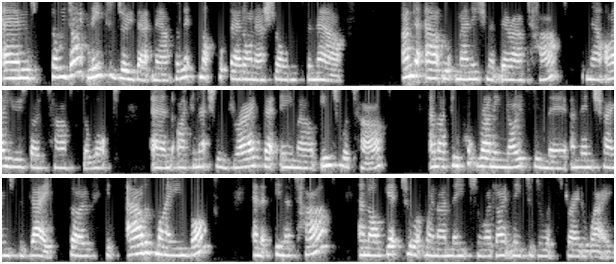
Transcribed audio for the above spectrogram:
And so we don't need to do that now. So let's not put that on our shoulders for now. Under Outlook management, there are tasks. Now, I use those tasks a lot, and I can actually drag that email into a task and I can put running notes in there and then change the date. So it's out of my inbox and it's in a task, and I'll get to it when I need to. I don't need to do it straight away.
